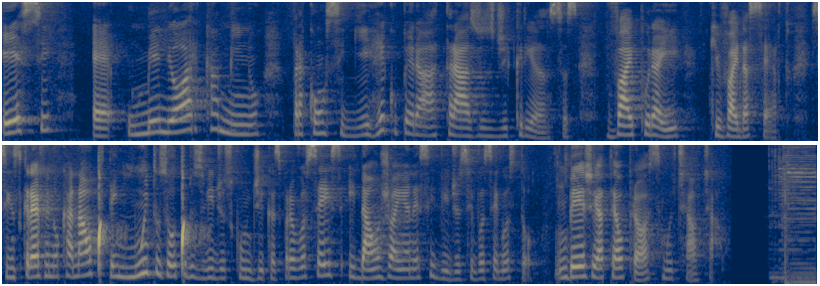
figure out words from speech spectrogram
Esse é o melhor caminho para conseguir recuperar atrasos de crianças. Vai por aí que vai dar certo. Se inscreve no canal que tem muitos outros vídeos com dicas para vocês e dá um joinha nesse vídeo se você gostou. Um beijo e até o próximo. Tchau, tchau.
